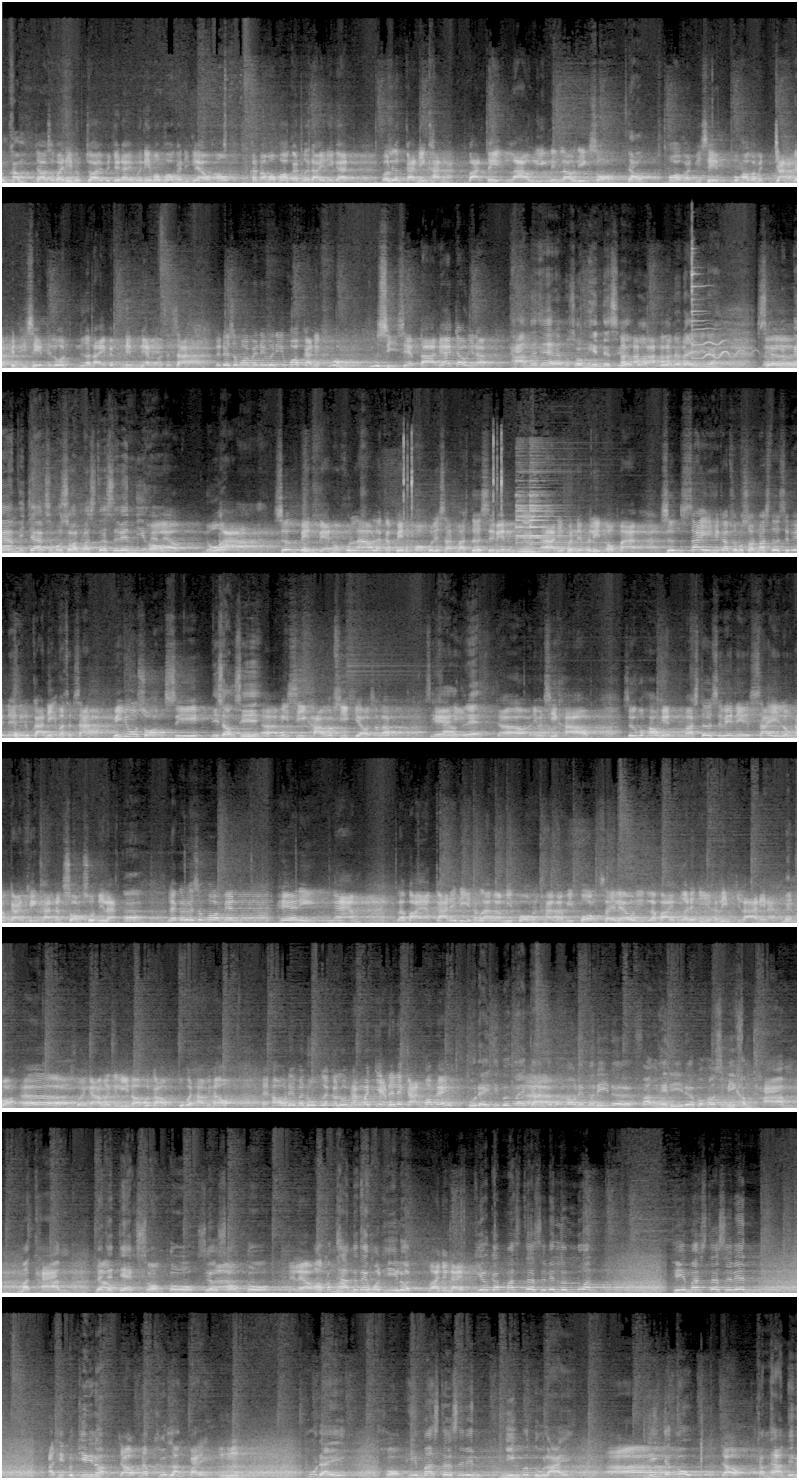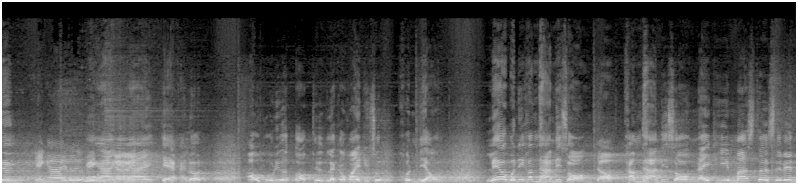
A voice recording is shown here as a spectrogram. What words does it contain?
บายดีนุ่มคเจ้าสบายดีนุ่มจอยเป็นจังใดมื้อนี้มาพ่อกันอีกแล้วเฮาคันมามาพ่อกันเมื่อใดนี่กันเราเรื่องการแข่งขันบานเตะลาวลีกหนึ่งลาวลีกสองำเจ้าพ่อกันพิเศษ พวกเขาก็เป็นจัดแบบเป็นพิเศษให้โลดเนื้อในแบบเน้นแน่นมาสันซะและโดยเฉพาะในวันนี้พ่อกันนี่คือว่ามันสีเสบตาแท้เจ้านี่นะถามแท้ๆท่านผู้ชมเห็นแต่เสื้อบ่เหลือแนวใดนี่นะ เสื้องามๆนี่จากสโมสรมาสเตอร์เซเว่นยี่ห้อแม่นแล้วโนอาซึ่งเป็นแบรนด์ของคุณลาวแล้วก็เป็นของบริษัทมาสเตอร์เซเว่นอืม ที่เพิ่นในผลิตออกมา ซึ่งไส้ให้กับสโมสรมาสเตอร์เซเว่นในฤดูกาลนี้มาสันซะมีอยู่สองสี มีสองสี อ่ามีสีขาวกับสีเขียวสำหรับสีขาวแพรตัวนี้เจ้าอันนี้เป็นสีขาว ซึ่งพวกเขาเห็นมาสเตอร์เซเว่นนี่ไส้ลงทำการแข่งขันทั้งสองชุดนี่แหละ อ่า และก็โดยเฉพาะแมนแพรนี่งาม ระบายอากาศได้ดีทั้งหลังอะมีปองทั้งข้างอะมีปองใส่แล้วดิระบายเหงื่อได้ดีครับลินกีฬานี่นะแม่นบ่เออสวยงามเลยดีเนาะเพื่อนเราอุปถัมภ์ให้เขาให้เขาได้มานุ่งแล้วก็รวมทั้งมาแจกได้รายการพร้อมเลยผู้ใดที่เบิ่งรายการอ่ากับพวกเฮาในมื้อนี้เด้อฟังให้ดีเด้อพวกเฮาสิมีคำถามมาถามและจะแจกซองโตเสื้อซองโตเห็นแล้วเอาคำถามตั้งแต่หัวทีรถว่าจังไดเกี่ยวกับมาสเตอร์เซเว่นล้วนๆทีมมาสเตอร์เซเว่นอาทิตย์เมื่อกี้นี่เนาะเจ้านับคืนหลังไป อือหือ ผู้ใด ของทีมมาสเตอร์เซเว่นยิงประตูหลาย อ่ายิงจากลูกเจ้าคำถามที่หนึ่งง่ายๆเลยง่ายๆง่ายๆแจกให้รถเอาผู้ที่ว่าตอบถึกและก็ไวที่สุดคนเดียว แล้ววันนี้คำถามที่สองเจ้า คำถามที่สองในทีมมาสเตอร์เซเว่น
